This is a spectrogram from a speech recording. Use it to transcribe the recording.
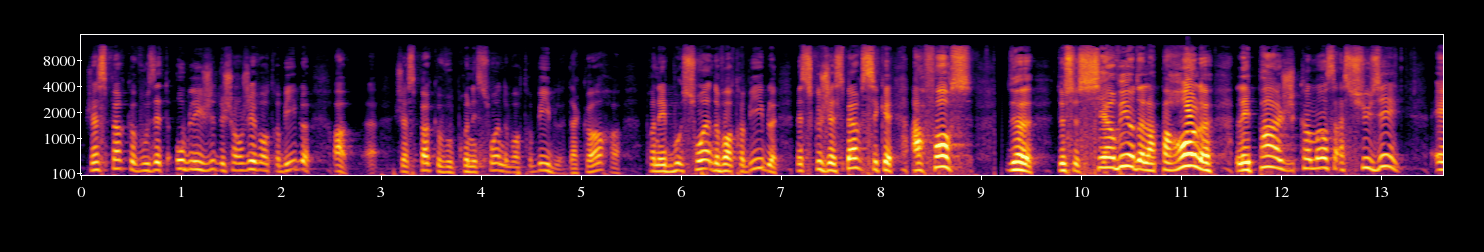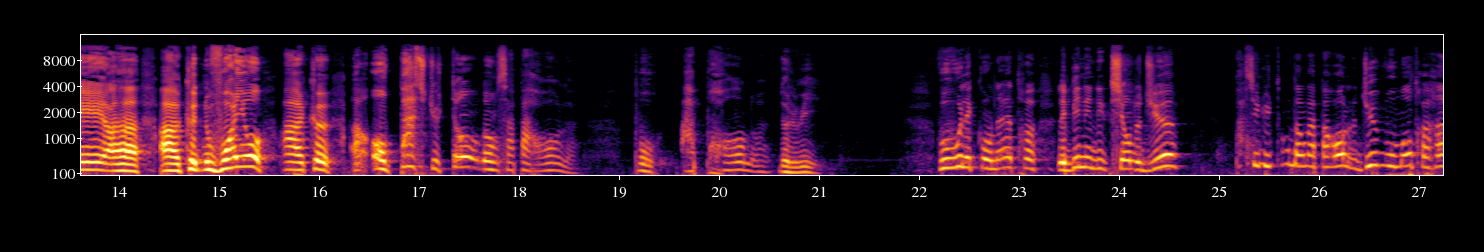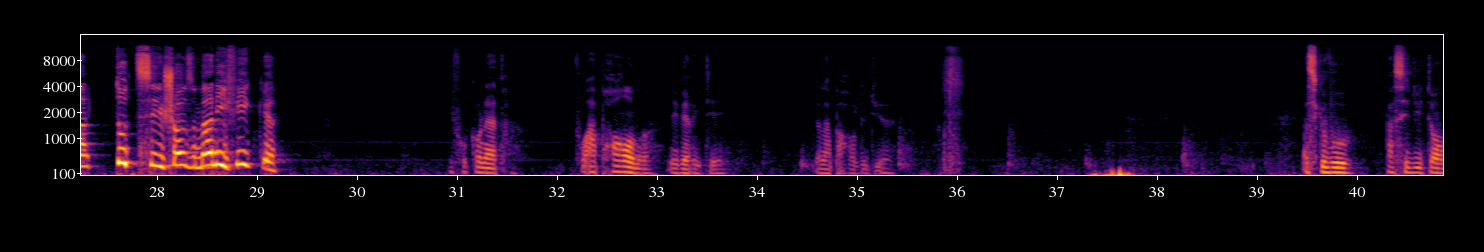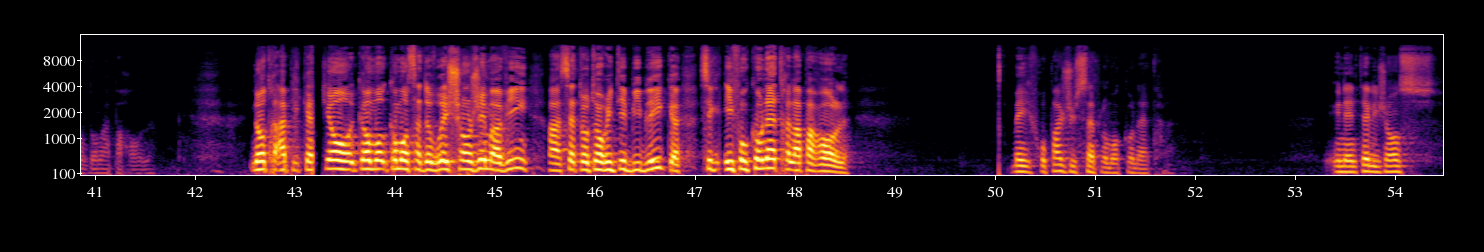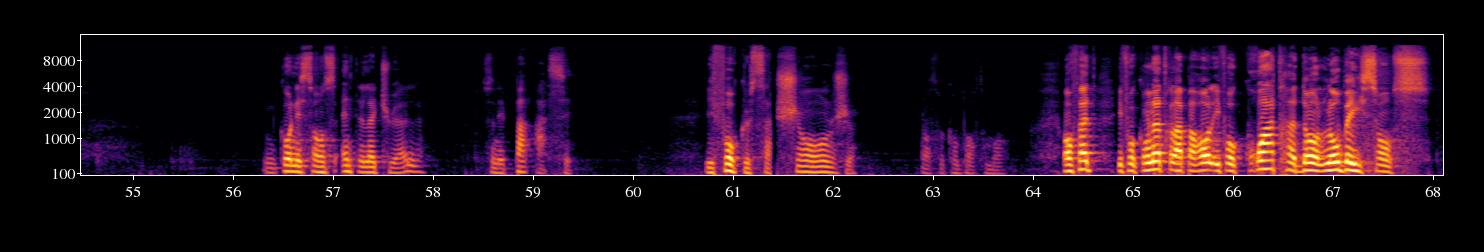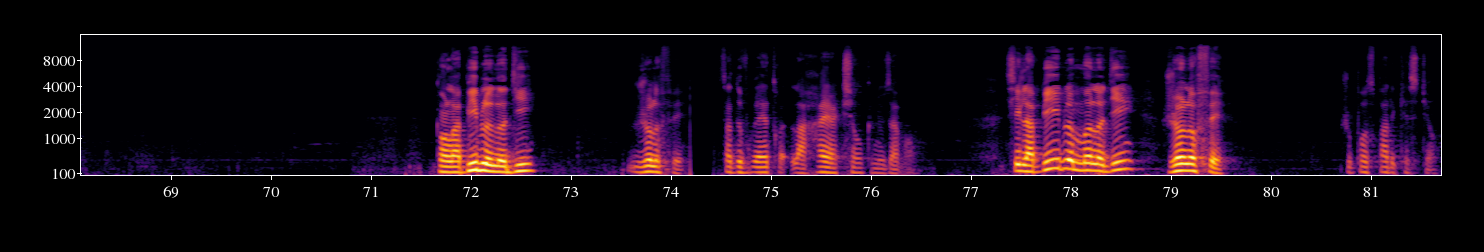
J'espère que vous êtes obligé de changer votre Bible. Ah, euh, j'espère que vous prenez soin de votre Bible, d'accord? Prenez soin de votre Bible. Mais ce que j'espère, c'est qu'à force de, se servir de la parole, les pages commencent à s'user et euh, que nous voyons euh, qu'on passe du temps dans sa parole pour apprendre de lui. Vous voulez connaître les bénédictions de Dieu? Passez du temps dans la parole. Dieu vous montrera toutes ces choses magnifiques. Il faut connaître, il faut apprendre les vérités de la parole de Dieu. Est-ce que vous passez du temps dans la parole? Notre application, comment, ça devrait changer ma vie à cette autorité biblique, c'est qu'il faut connaître la parole. Mais il ne faut pas juste simplement connaître. Une intelligence, une connaissance intellectuelle, ce n'est pas assez. Il faut que ça change notre comportement. En fait, il faut connaître la parole, il faut croître dans l'obéissance. Quand la Bible le dit, je le fais. Ça devrait être la réaction que nous avons. Si la Bible me le dit, je le fais. Je ne pose pas de questions.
